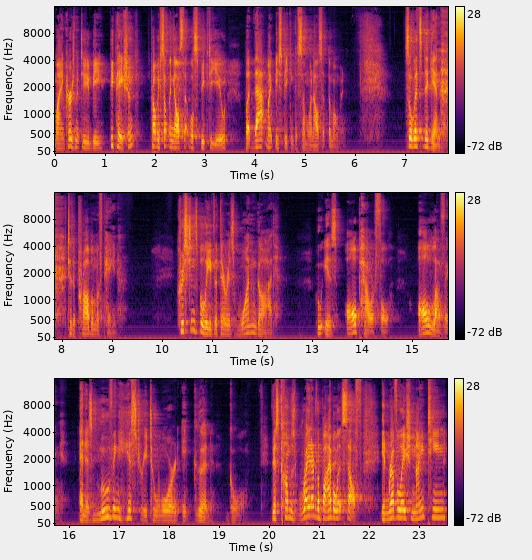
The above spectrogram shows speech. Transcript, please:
my encouragement to you be be patient. Probably something else that will speak to you, but that might be speaking to someone else at the moment. So let's dig in to the problem of pain. Christians believe that there is one God who is all powerful, all loving, and is moving history toward a good goal. This comes right out of the Bible itself. In Revelation 19,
